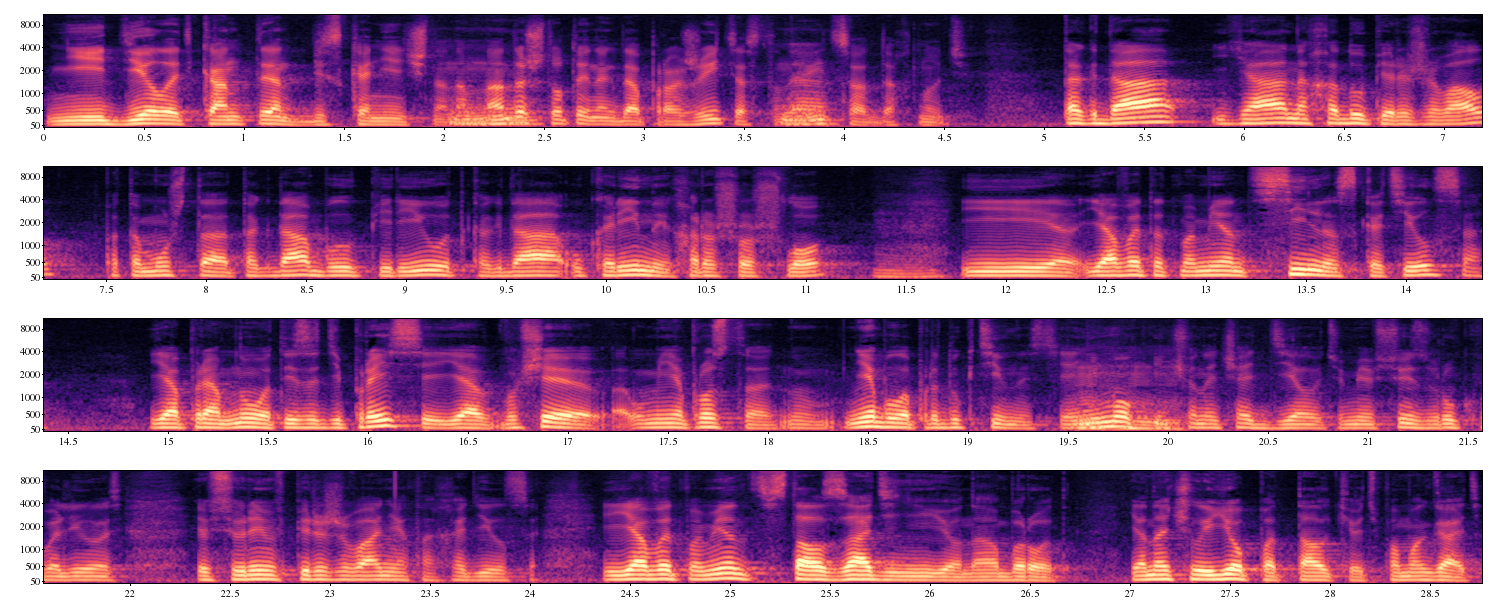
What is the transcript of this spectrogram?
не делать контент бесконечно. Нам Мгм. надо что-то иногда прожить, остановиться, отдохнуть. Тогда я на ходу переживал, потому что тогда был период, когда у Карины хорошо шло, и я в этот момент сильно скатился. Я прям, ну вот из-за депрессии, я вообще, у меня просто ну, не было продуктивности, я не мог ничего начать делать, у меня все из рук валилось, я все время в переживаниях находился. И я в этот момент встал сзади нее, наоборот. Я начал ее подталкивать, помогать.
